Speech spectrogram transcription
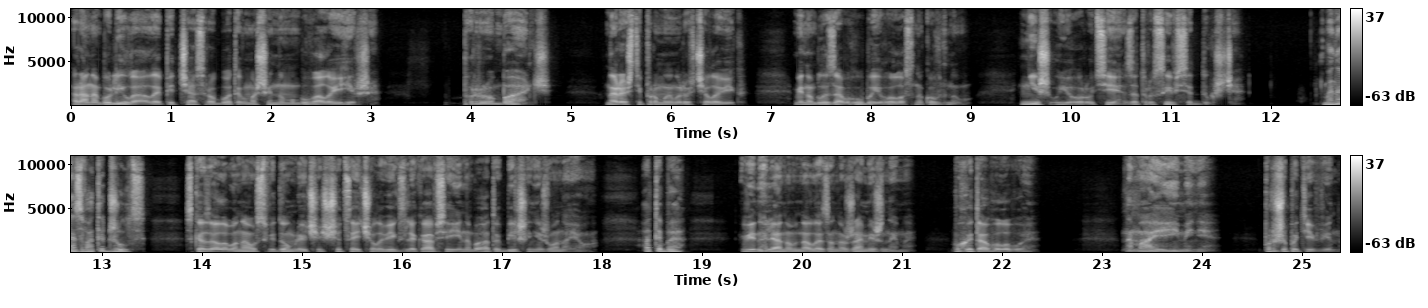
Рана боліла, але під час роботи в машинному бувало і гірше. Пробач, нарешті промимрив чоловік. Він облизав губи і голосно ковтнув. Ніж у його руці затрусився дужче. Мене звати Джулс, сказала вона, усвідомлюючи, що цей чоловік злякався її набагато більше, ніж вона його. А тебе? Він глянув на лезо ножа між ними, похитав головою. Немає імені, прошепотів він.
